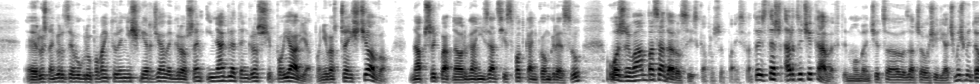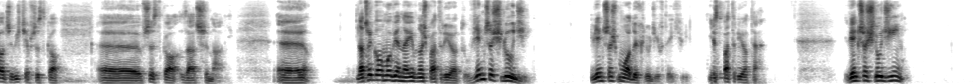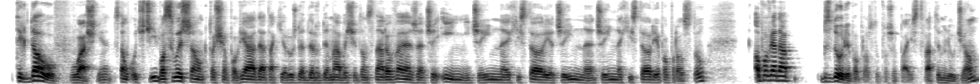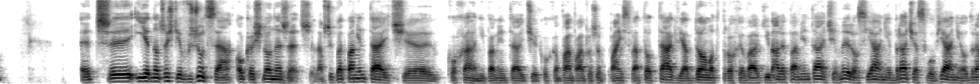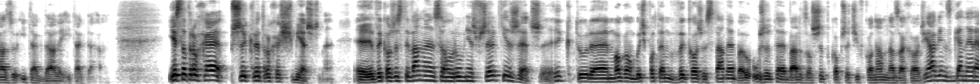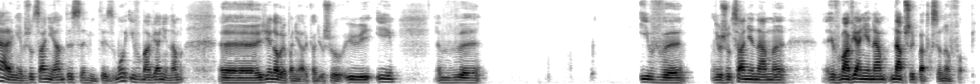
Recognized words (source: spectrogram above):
różnego rodzaju ugrupowań, które nie śmierdziały groszem i nagle ten grosz się pojawia, ponieważ częściowo, na przykład na organizację spotkań kongresu, ułożyła ambasada rosyjska, proszę Państwa. To jest też arcyciekawe w tym momencie, co zaczęło się dziać. Myśmy to oczywiście wszystko, e, wszystko zatrzymali. E, dlaczego mówię naiwność patriotów? Większość ludzi, większość młodych ludzi w tej chwili jest patriotami. Większość ludzi tych dołów właśnie są uczciwi, bo słyszą, ktoś opowiada takie różne dyrdymały siedząc na rowerze, czy inni, czy inne historie, czy inne, czy inne historie po prostu. Opowiada bzdury po prostu, proszę Państwa, tym ludziom. E, Czy i jednocześnie wrzuca określone rzeczy. Na przykład pamiętajcie, kochani, pamiętajcie, kocha, pan, pan, proszę Państwa, to tak, wiadomo, trochę walki, ale pamiętajcie, my Rosjanie, bracia Słowianie od razu i tak dalej, i tak dalej. Jest to trochę przykre, trochę śmieszne. E, Wykorzystywane są również wszelkie rzeczy, które mogą być potem wykorzystane, użyte bardzo szybko przeciwko nam na Zachodzie, a więc generalnie wrzucanie antysemityzmu i wmawianie nam. E, dzień dobry, panie Arkadiuszu. I, i w, i w wrzucanie nam, wmawianie nam na przykład ksenofobii.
